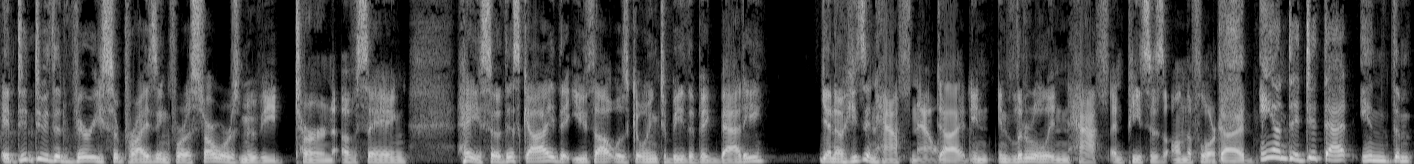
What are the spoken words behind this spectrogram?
it did do the very surprising for a Star Wars movie turn of saying, Hey, so this guy that you thought was going to be the big baddie, you know, he's in half now. Died. In, in literal in half and pieces on the floor. Died. And it did that in the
